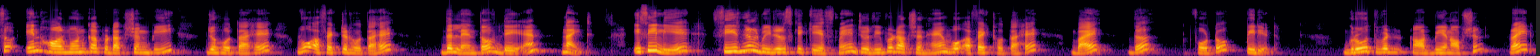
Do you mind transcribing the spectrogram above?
सो so, इन हार्मोन का प्रोडक्शन भी जो होता है वो अफेक्टेड होता है the length of day and night इसीलिए सीजनल ब्रीडर्स के केस में जो रिप्रोडक्शन है वो अफेक्ट होता है by the photoperiod growth would not be an option right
